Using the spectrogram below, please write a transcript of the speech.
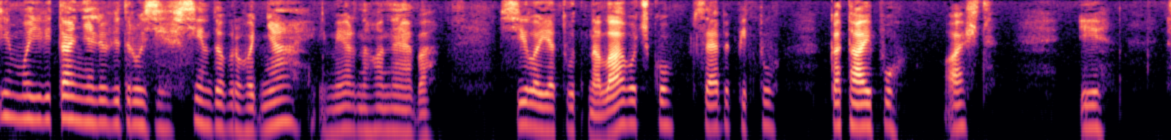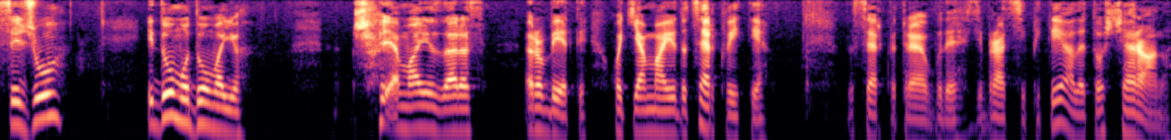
Всім мої вітання, любі друзі, всім доброго дня і мирного неба. Сіла я тут на лавочку в себе під ту катайпу, бачите, і сиджу і думу, думаю, що я маю зараз робити. Хоч я маю до церкви йти. До церкви треба буде зібратися і піти, але то ще рано.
